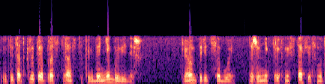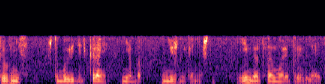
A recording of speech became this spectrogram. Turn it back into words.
И вот это открытое пространство, когда небо видишь, прямо перед собой. Даже в некоторых местах я смотрю вниз, чтобы увидеть край неба, нижний, конечно. И мертвое море проявляется.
